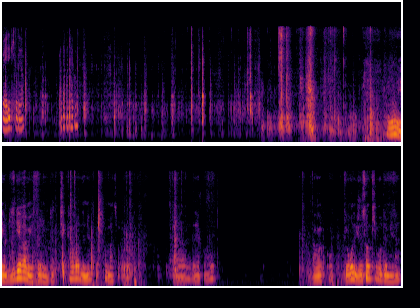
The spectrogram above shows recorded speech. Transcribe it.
어, 이게 무게감이 있어요. 좀 묵직하거든요. 전반적으로. 자, 내부 나왔고, 요거는 유선 키보드입니다.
